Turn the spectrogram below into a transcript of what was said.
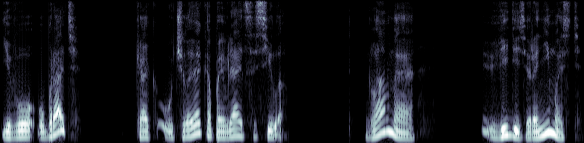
его убрать, как у человека появляется сила. Главное — видеть ранимость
